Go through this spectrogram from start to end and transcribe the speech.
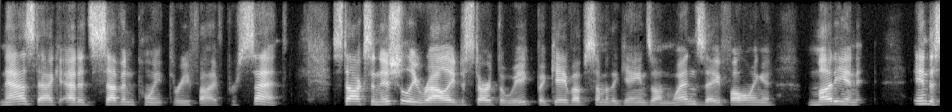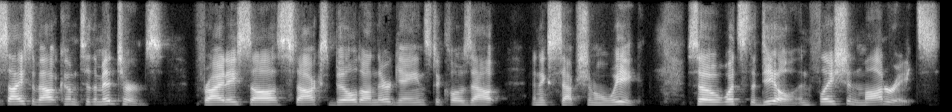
NASDAQ added 7.35%. Stocks initially rallied to start the week, but gave up some of the gains on Wednesday following a muddy and indecisive outcome to the midterms. Friday saw stocks build on their gains to close out an exceptional week. So, what's the deal? Inflation moderates.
